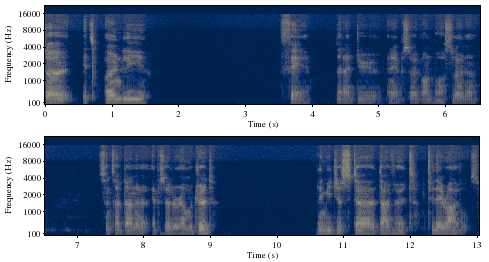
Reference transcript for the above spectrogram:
So it's only fair that I do an episode on Barcelona. Since I've done an episode on Real Madrid, let me just uh, divert to their rivals.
